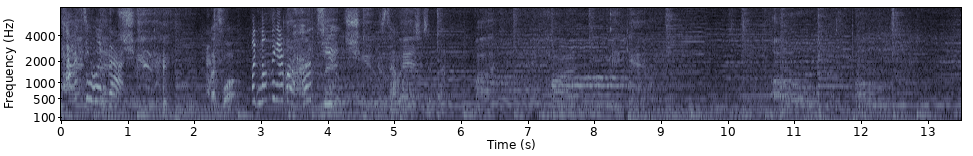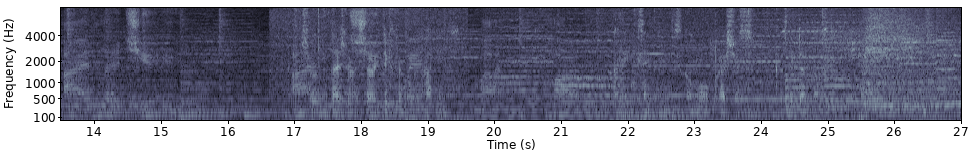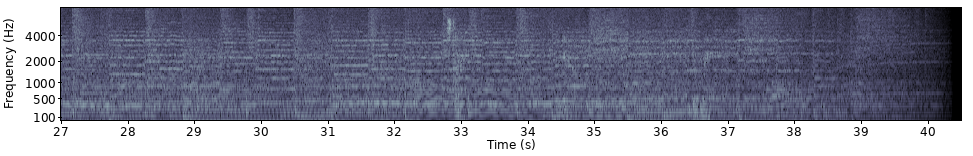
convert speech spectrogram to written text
that? Like what? Like nothing ever hurts you. Is that what this is about? my heart began. Oh, oh, I'd let you in. I'm sure pleasure is very different from happiness. I mean, some things are more precious because they don't last. 네.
